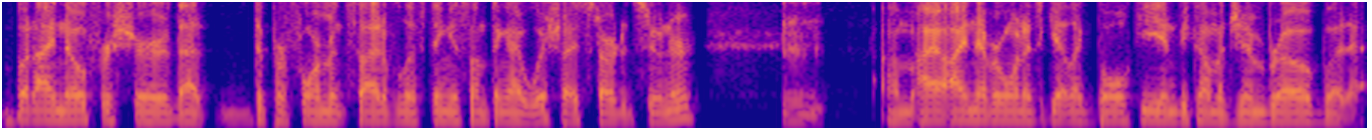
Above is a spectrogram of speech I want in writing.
but I know for sure that the performance side of lifting is something I wish I started sooner. Mm. Um, I, I never wanted to get like bulky and become a gym bro, but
